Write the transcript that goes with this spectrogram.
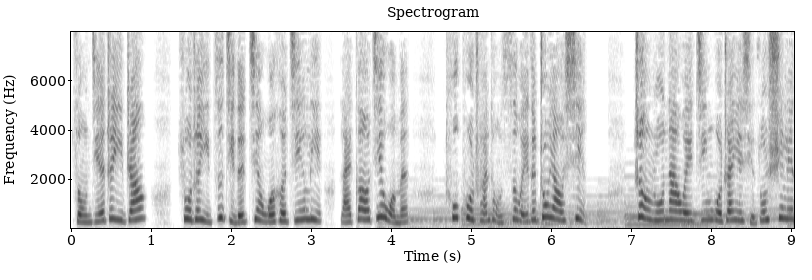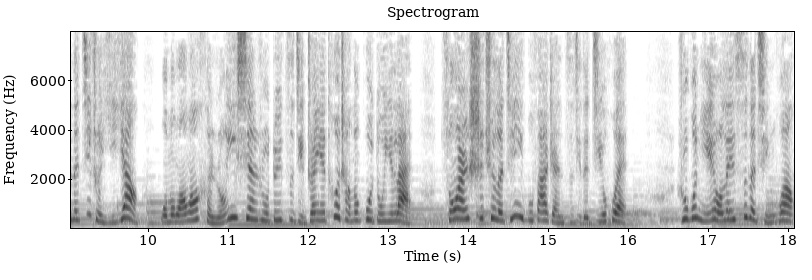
总结这一章，作者以自己的见闻和经历来告诫我们突破传统思维的重要性。正如那位经过专业写作训练的记者一样，我们往往很容易陷入对自己专业特长的过度依赖，从而失去了进一步发展自己的机会。如果你也有类似的情况，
